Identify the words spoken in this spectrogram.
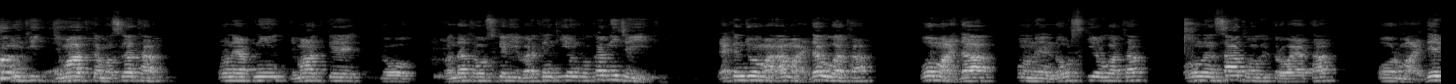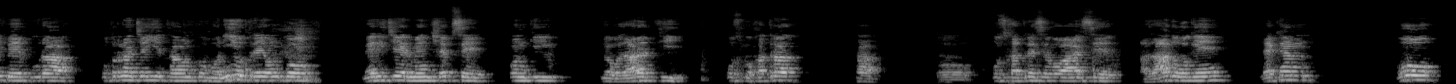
ان کی جماعت کا مسئلہ تھا۔ انہوں نے اپنی جماعت کے جو بندہ تھا، اس کے لیے ورکنگ کی، ان کو کرنی چاہیے تھی۔ لیکن جو ہمارا معاہدہ ہوا تھا وہ معاہدہ انہوں نے انڈورس کیا ہوا تھا اور انہوں نے ساتھ ہو کے کروایا تھا اور معاہدے پہ پورا اترنا چاہیے تھا ان کو، وہ نہیں اترے ان کو۔ میری چیئرمین شپ سے ان کی جو وزارت تھی، اس کو خطرہ تھا۔ تو اس خطرے سے وہ آج سے آزاد ہو گئے لیکن وہ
